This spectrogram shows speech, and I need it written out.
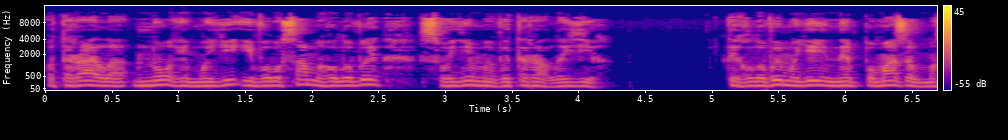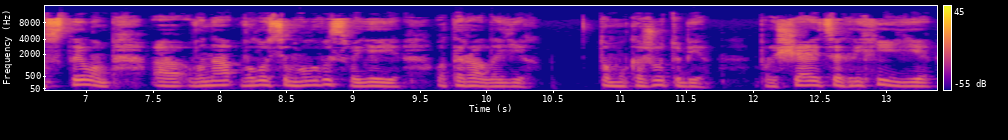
отирала ноги мої і волосами голови своїми витирала їх. Ти голови моєї не помазав мастилом, а вона волоссям голови своєї отирала їх. Тому кажу тобі, прощаються гріхи її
